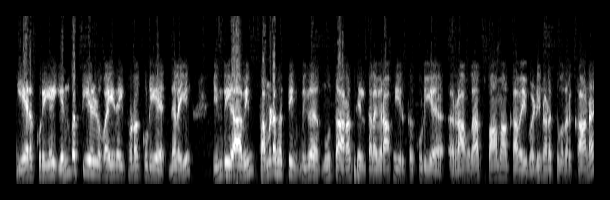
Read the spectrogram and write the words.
ஏறக்குறைய எண்பத்தி ஏழு வயதை தொடக்கூடிய நிலையில் இந்தியாவின் தமிழகத்தின் மிக மூத்த அரசியல் தலைவராக இருக்கக்கூடிய ராமதாஸ் பாமகவை வழிநடத்துவதற்கான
